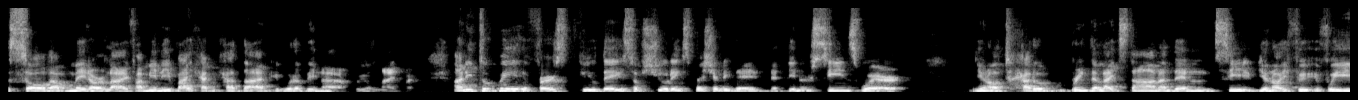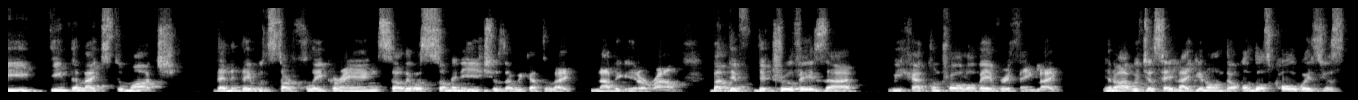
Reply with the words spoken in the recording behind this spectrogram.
so that made our life. I mean, if I hadn't had that, it would have been a real nightmare. And it took me the first few days of shooting, especially the, the dinner scenes where, you know, how to bring the lights down and then see, you know, if we, if we dim the lights too much, then they would start flickering. So there was so many issues that we had to like navigate around. But the, the truth is that we had control of everything. Like, you know, I would just say like, you know, on, the, on those hallways, just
